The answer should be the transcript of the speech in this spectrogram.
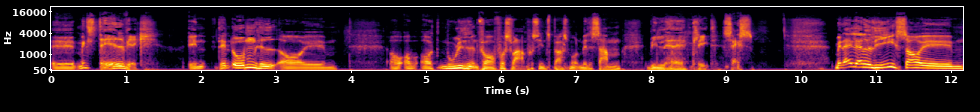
øh, men stadigvæk en, den åbenhed og... Øh, og, og, og muligheden for at få svar på sine spørgsmål med det samme ville have klædt SAS. Men alt andet lige, så øh,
